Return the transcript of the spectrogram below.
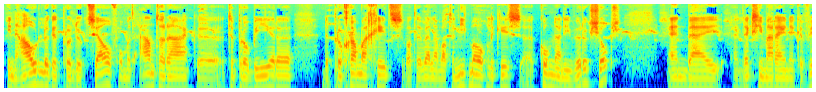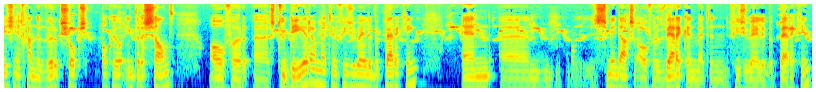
inhoudelijk het product zelf, om het aan te raken, te proberen, de programmagids, wat er wel en wat er niet mogelijk is, uh, kom naar die workshops. En bij Lexi Marijneke Vision gaan de workshops ook heel interessant over studeren met een visuele beperking en uh, smiddags over werken met een visuele beperking.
